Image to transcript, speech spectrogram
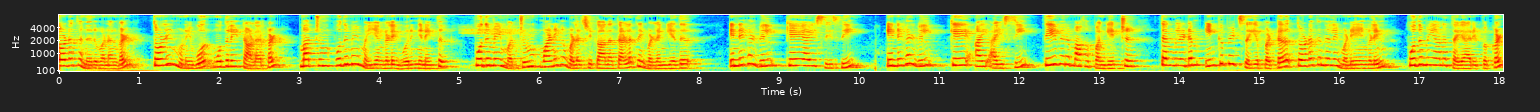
தொடக்க நிறுவனங்கள் தொழில் முனைவோர் முதலீட்டாளர்கள் மற்றும் புதுமை மையங்களை ஒருங்கிணைத்து புதுமை மற்றும் வணிக வளர்ச்சிக்கான தளத்தை வழங்கியது. இந்நிகழ்வில் கேஐசிசி இந்நிகழ்வில் கேஐஐசி தீவிரமாக பங்கேற்று தங்களிடம் இன்குபேட் செய்யப்பட்ட தொடக்கநிலை வணிகங்களின் புதுமையான தயாரிப்புகள்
